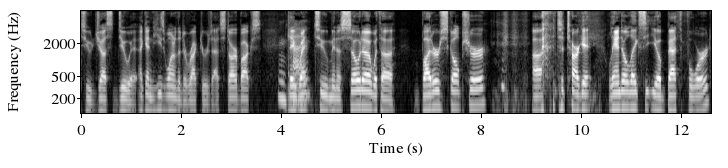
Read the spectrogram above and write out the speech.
to just do it. Again, he's one of the directors at Starbucks. They went to Minnesota with a butter sculpture uh, to target Land O'Lakes CEO Beth Ford.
